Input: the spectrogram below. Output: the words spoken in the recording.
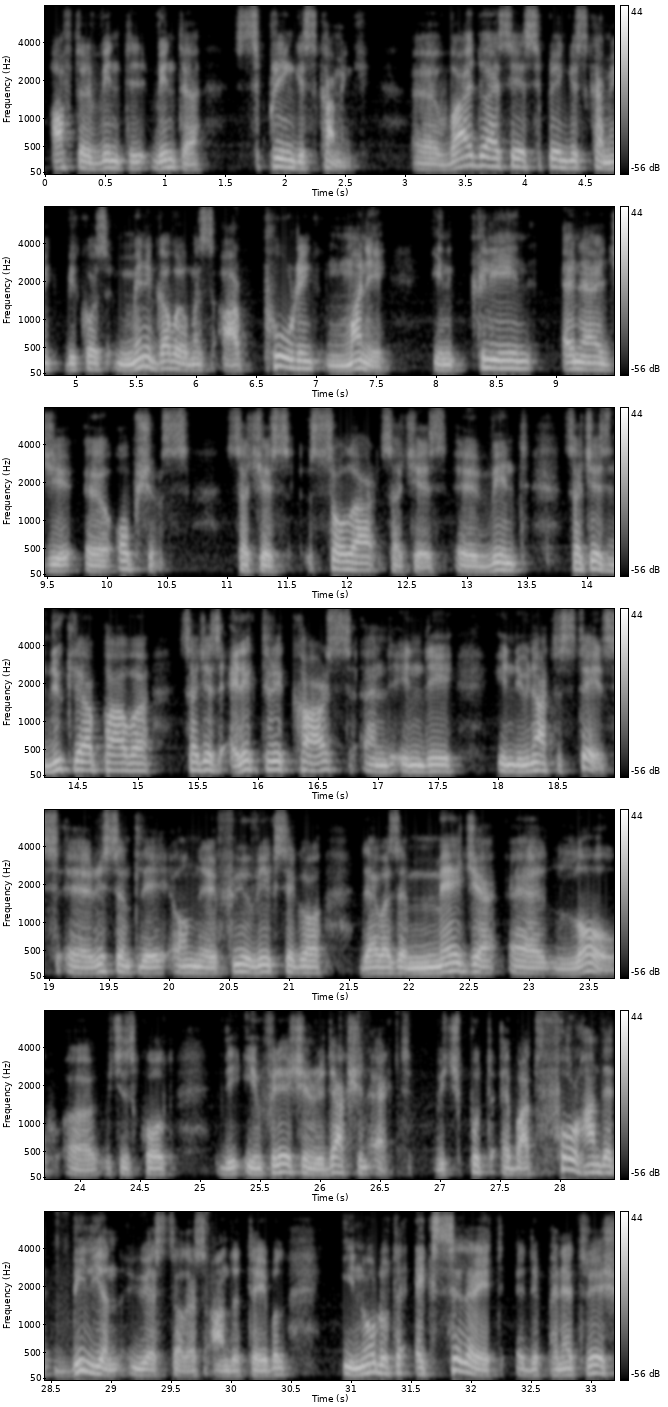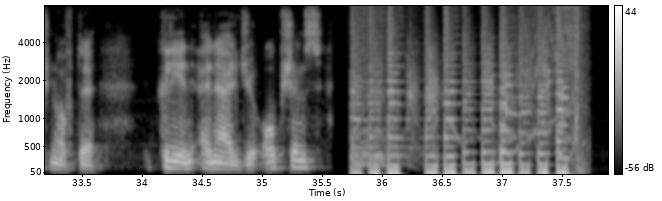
After winter, winter spring is coming. Uh, why do I say spring is coming? Because many governments are pouring money in clean energy uh, options such as solar, such as uh, wind, such as nuclear power, such as electric cars. And in the in the United States, uh, recently, only a few weeks ago, there was a major uh, law uh, which is called the Inflation Reduction Act, which put about 400 billion US dollars on the table in order to accelerate the penetration of the clean energy options.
